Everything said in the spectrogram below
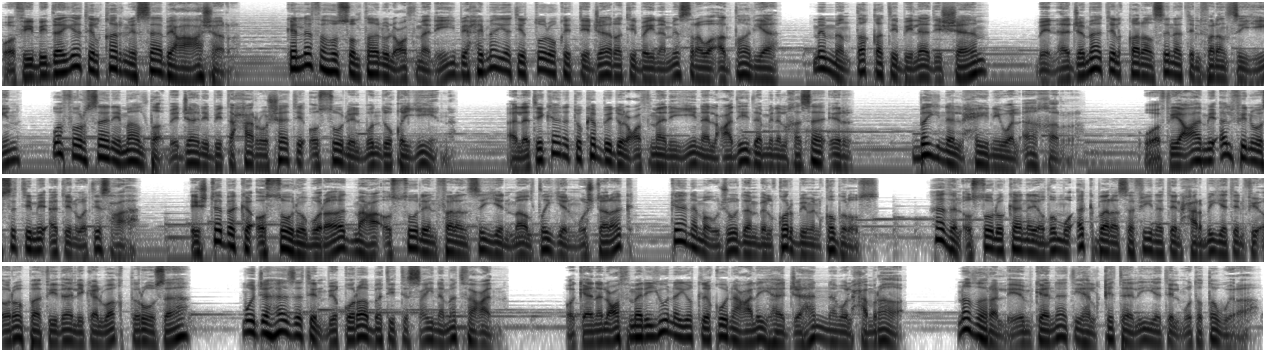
وفي بدايات القرن السابع عشر كلفه السلطان العثماني بحماية طرق التجارة بين مصر وأنطاليا من منطقة بلاد الشام من هجمات القراصنة الفرنسيين وفرسان مالطا بجانب تحرشات اسطول البندقيين التي كانت تكبد العثمانيين العديد من الخسائر بين الحين والآخر. وفي عام 1609 اشتبك اسطول مراد مع اسطول فرنسي مالطي مشترك كان موجودا بالقرب من قبرص. هذا الاسطول كان يضم أكبر سفينة حربية في أوروبا في ذلك الوقت روسا مجهزة بقرابة تسعين مدفعا. وكان العثمانيون يطلقون عليها جهنم الحمراء نظرا لإمكاناتها القتالية المتطورة.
